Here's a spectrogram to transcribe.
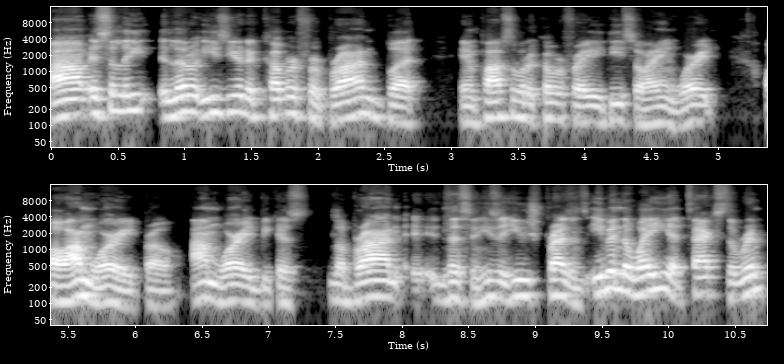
Um, it's a, le- a little easier to cover for Bron, but impossible to cover for AD. So I ain't worried. Oh, I'm worried, bro. I'm worried because LeBron. Eh, listen, he's a huge presence. Even the way he attacks the rim,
